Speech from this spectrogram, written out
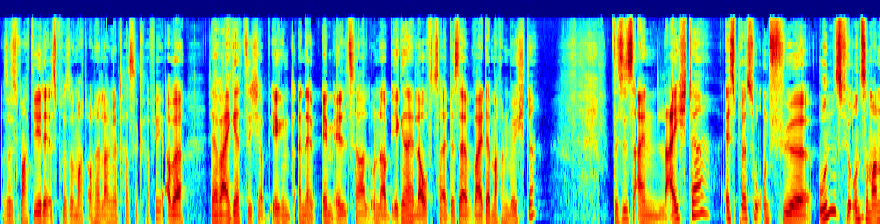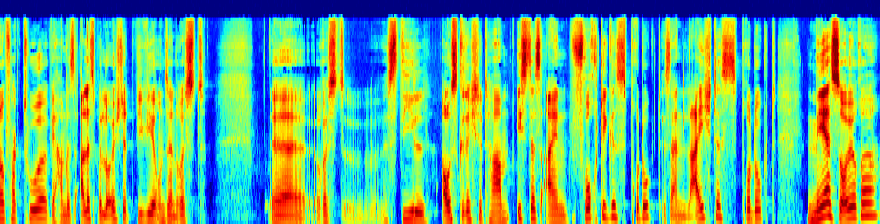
Also das macht jeder Espresso, macht auch eine lange Tasse Kaffee, aber der weigert sich ab irgendeiner ML-Zahl und ab irgendeiner Laufzeit, dass er weitermachen möchte. Das ist ein leichter Espresso und für uns, für unsere Manufaktur, wir haben das alles beleuchtet, wie wir unseren Röst äh, Röststil ausgerichtet haben. Ist das ein fruchtiges Produkt? Ist ein leichtes Produkt? Mehr Säure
